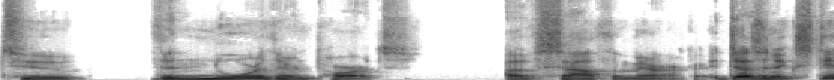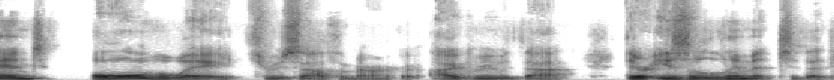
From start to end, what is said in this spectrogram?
to the northern parts of South America. It doesn't extend all the way through South America. I agree with that. There is a limit to that,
